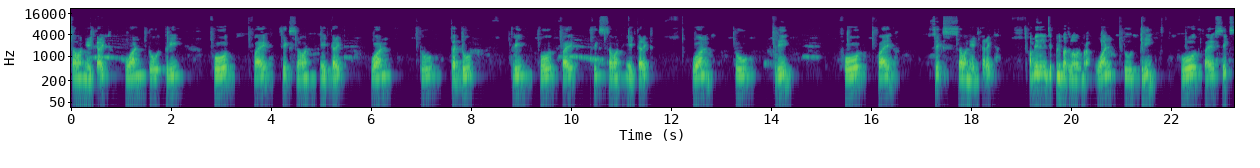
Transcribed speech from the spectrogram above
seven eight correct one two three four five six seven eight correct one two two three four five six seven eight correct one two three four five six seven eight correct அப்படி இதில் செக் பண்ணி பார்த்துக்கலாம் ஒரு முறை one two three four five six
